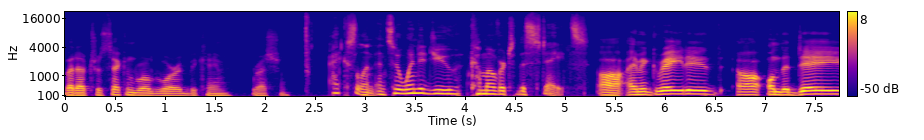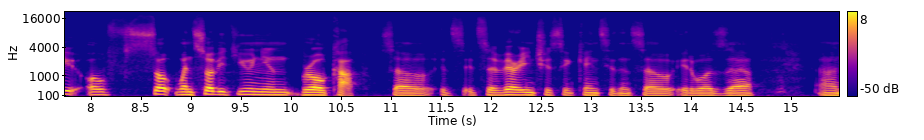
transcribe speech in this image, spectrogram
but after Second World War, it became Russian. Excellent. And so, when did you come over to the States? Uh, I immigrated uh, on the day of so when Soviet Union broke up. So it's it's a very interesting coincidence. So it was uh, uh,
